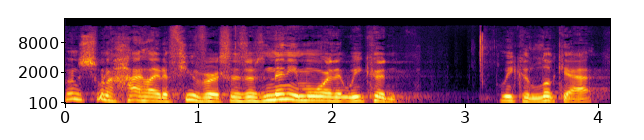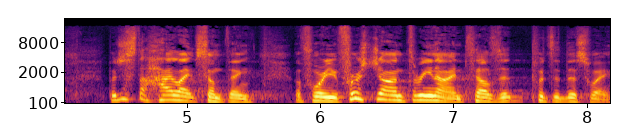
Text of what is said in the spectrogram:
I just want to highlight a few verses. There's many more that we could, we could look at, but just to highlight something for you. 1 John 3 9 tells it, puts it this way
